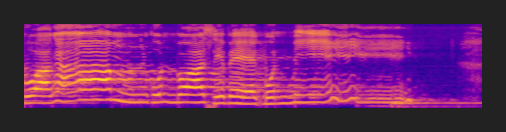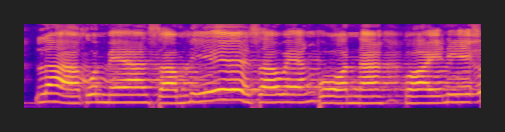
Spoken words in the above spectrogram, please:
บัวงาม คุณพ่อสิเบกบุญมีลาคุณแม่สำลีสแสวงพรนะคอยนี่เอ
